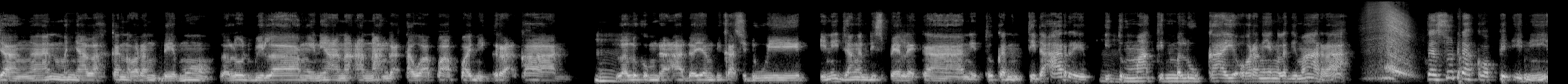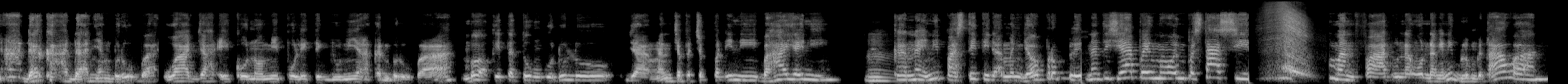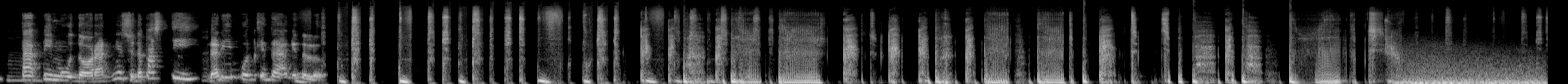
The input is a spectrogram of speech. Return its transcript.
jangan menyalahkan orang demo lalu bilang ini anak-anak nggak tahu apa-apa ini gerakan Hmm. Lalu kemudian ada yang dikasih duit. Ini jangan disepelekan. Itu kan tidak arif. Hmm. Itu makin melukai orang yang lagi marah. Sesudah COVID ini ada keadaan yang berubah. Wajah ekonomi politik dunia akan berubah. Mbok kita tunggu dulu. Jangan cepet-cepet ini. Bahaya ini. Hmm. Karena ini pasti tidak menjawab problem. Nanti siapa yang mau investasi? Manfaat undang-undang ini belum ketahuan. Hmm. Tapi mudaratnya sudah pasti. Dari pun kita gitu loh.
